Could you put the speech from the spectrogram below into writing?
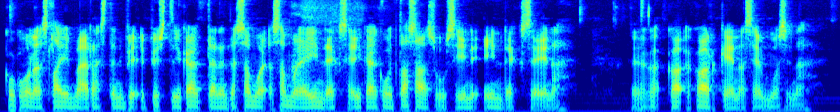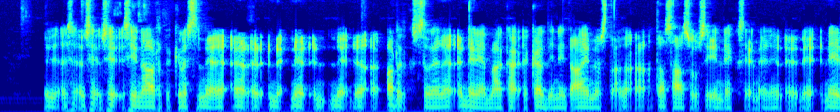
kokonaislajimäärästä, niin pystyy käyttämään näitä samoja, samoja indeksejä ikään kuin tasaisuusindekseinä, karkeina semmoisina siinä artikkelissa, ne, ne, ne, artikkelissa neljä mä käytin niitä ainoastaan tasaisuusindeksejä, ne, ne, ne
